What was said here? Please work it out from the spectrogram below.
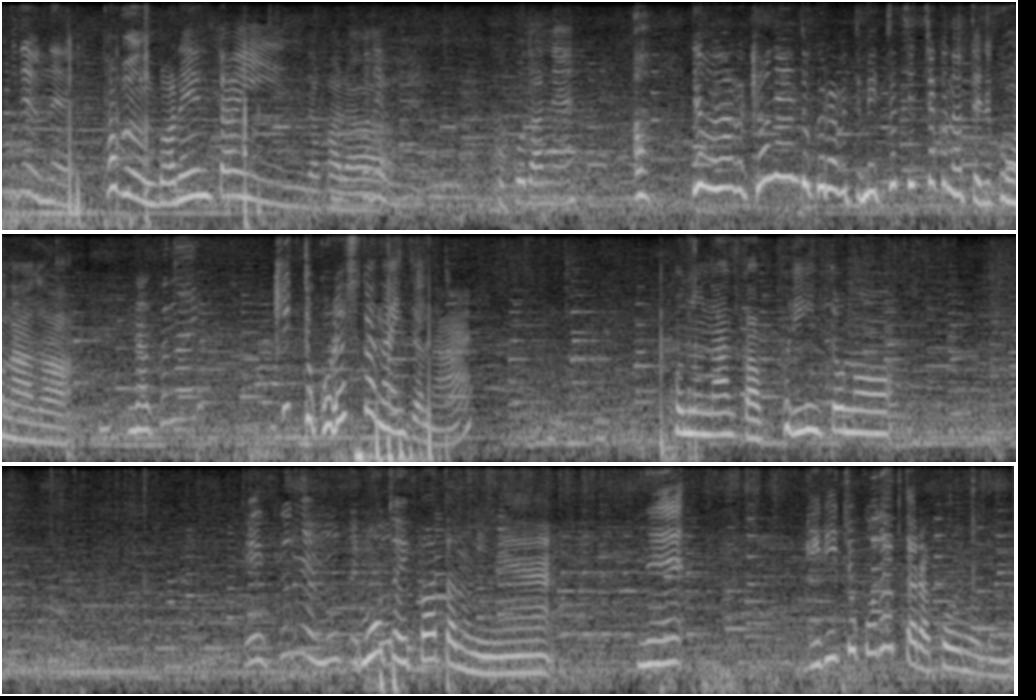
ここだよね。多分バレンタインだからここだよね。ここだね。あでもなんか去年と比べてめっちゃちっちゃくなってるねコーナーが。なくない？きっとこれしかないんじゃない？このなんかプリントの。え去年もっともっといっぱいあったのにね。ね。義理チョコだったらこういうのでも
